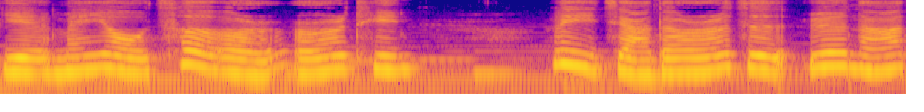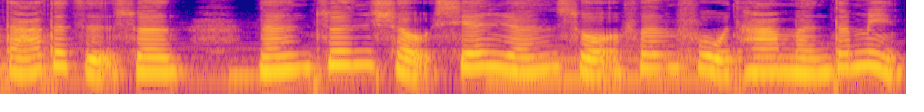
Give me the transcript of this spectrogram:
也没有侧耳而听。利甲的儿子约拿达的子孙能遵守先人所吩咐他们的命，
